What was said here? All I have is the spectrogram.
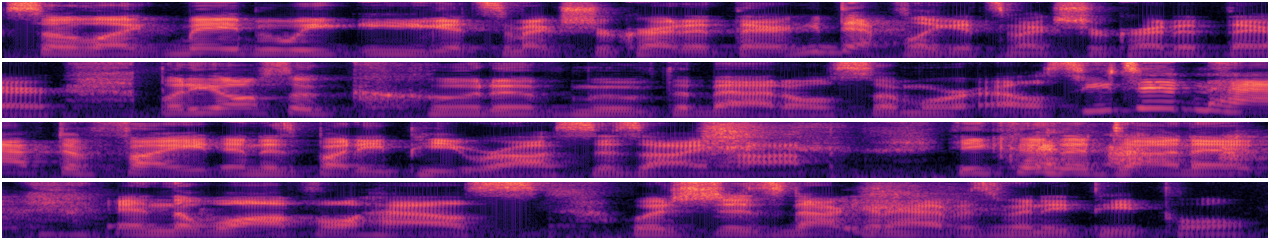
So like maybe we he gets some extra credit there. He definitely gets some extra credit there. But he also could have moved the battle somewhere else. He didn't have to fight in his buddy Pete Ross's IHOP. He could have done it in the Waffle House, which is not going to have as many people.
